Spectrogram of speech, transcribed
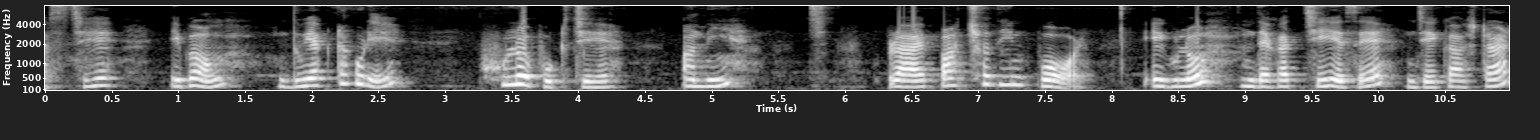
আসছে এবং দু একটা করে ফুলও ফুটছে। আমি প্রায় পাঁচ ছ দিন পর এগুলো দেখাচ্ছি এসে যে গাছটার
